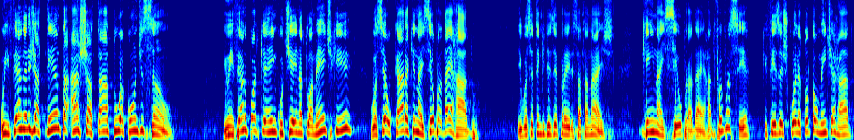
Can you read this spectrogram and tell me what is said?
O inferno ele já tenta achatar a tua condição. E o inferno pode querer incutir aí na tua mente que você é o cara que nasceu para dar errado. E você tem que dizer para ele, Satanás, quem nasceu para dar errado foi você, que fez a escolha totalmente errada.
